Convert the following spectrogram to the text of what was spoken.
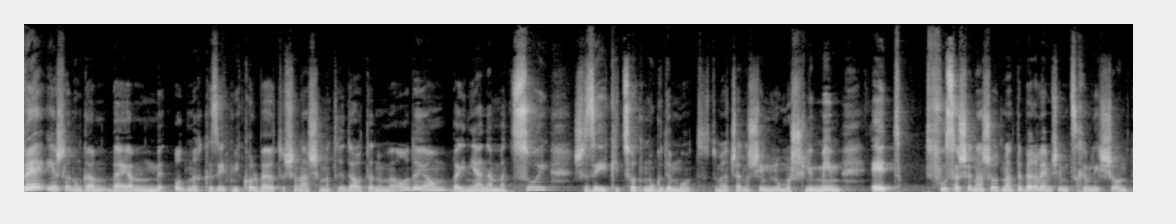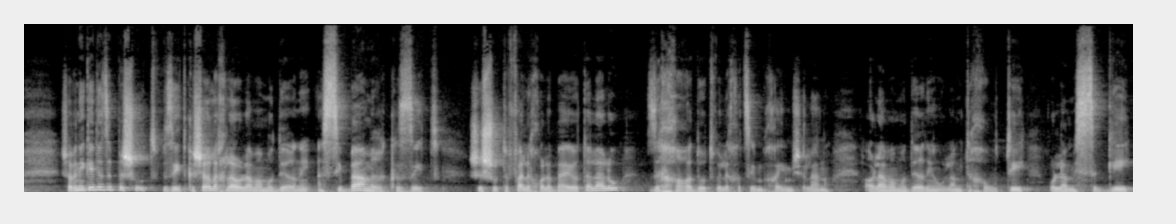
ויש לנו גם בעיה מאוד מרכזית מכל בעיות השנה שמטרידה אותנו מאוד היום, בעניין המצוי, שזה יקיצות מוקדמות. זאת אומרת שאנשים לא משלימים את דפוס השינה שעוד מעט נדבר עליהם שהם צריכים לישון. עכשיו אני אגיד את זה פשוט, וזה יתקשר לך לעולם המודרני. הסיבה המרכזית ששותפה לכל הבעיות הללו, זה חרדות ולחצים בחיים שלנו. העולם המודרני הוא עולם תחרותי, עולם הישגי,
